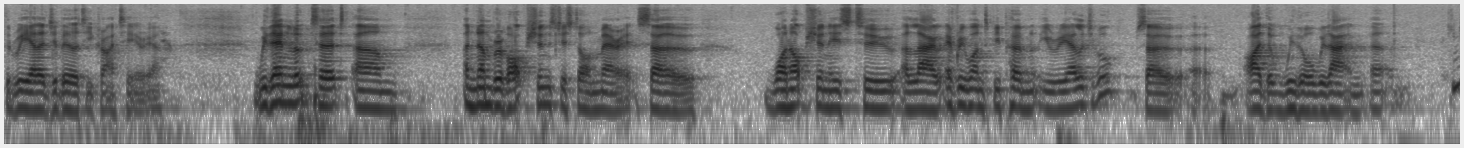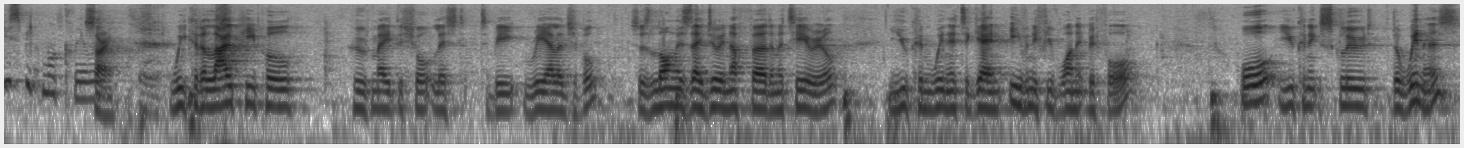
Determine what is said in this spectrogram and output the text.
the re-eligibility criteria. We then looked at um, a number of options just on merit. So one option is to allow everyone to be permanently re-eligible, so uh, either with or without. an- Uh, Can you speak more clearly? sorry, we could allow people who've made the shortlist to be re-eligible. So as long as they do enough further material, you can win it again, even if you've won it before. Or you can exclude the winners,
